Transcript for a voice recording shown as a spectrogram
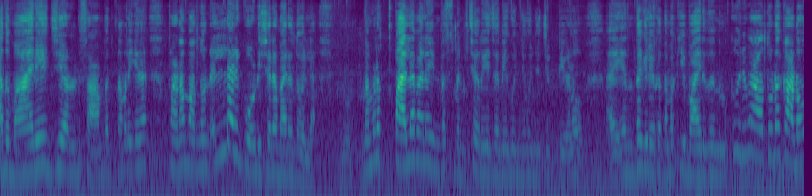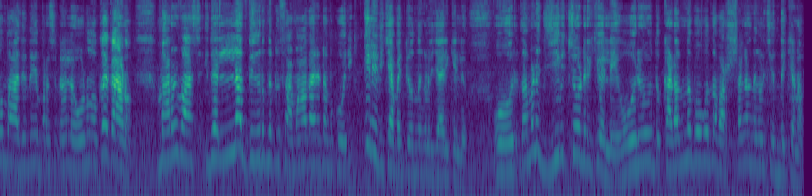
അത് മാനേജ് ചെയ്യാനുള്ള സാമ്പത്തിക നമ്മളിങ്ങനെ പണം വന്നുകൊണ്ട് എല്ലാവരും കോടീശ്വരന്മാരൊന്നുമില്ല. നമ്മൾ പല പല ഇൻവെസ്റ്റ്മെന്റ് ചെറിയ ചെറിയ കുഞ്ഞു കുഞ്ഞു ചിട്ടികളോ ഏഹ്, എന്തെങ്കിലുമൊക്കെ നമുക്ക് ഈ വരുന്നത് നമുക്ക് ഒരു ഭാഗത്തൂടെ കടവും ബാധ്യതയും പ്രശ്നവും ലോണും ഒക്കെ കാണും. മറുവാശ ഇതെല്ലാം തീർന്നിട്ട് സമാധാനമായിട്ട് നമുക്ക് ഒരിക്കലും ഇരിക്കാൻ പറ്റുമോ നിങ്ങൾ വിചാരിക്കല്ലോ? ഓരോ നമ്മൾ ജീവിച്ചുകൊണ്ടിരിക്കുമല്ലേ ഓരോ കടന്നു പോകുന്ന വർഷങ്ങൾ നിങ്ങൾ ചിന്തിക്കണം.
